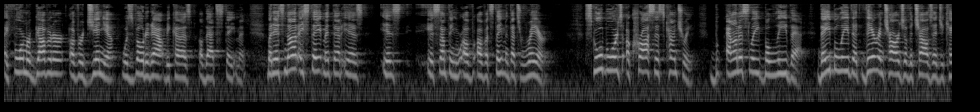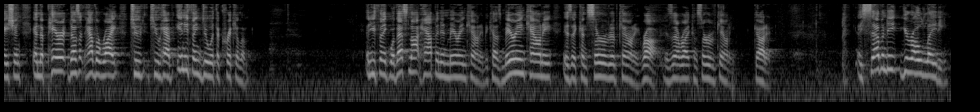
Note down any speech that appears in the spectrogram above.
a former governor of Virginia was voted out because of that statement. But it's not a statement that is, is, is something of, of a statement that's rare. School boards across this country b- honestly believe that. They believe that they're in charge of the child's education and the parent doesn't have the right to, to have anything to do with the curriculum. And you think, well, that's not happened in Marion County because Marion County is a conservative county. Rob, is that right? Conservative county. Got it. A 70 year old lady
